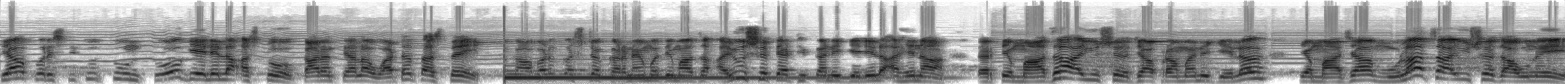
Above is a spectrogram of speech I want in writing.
त्या परिस्थितीतून तो गेलेला असतो कारण त्याला वाटत असतंय काबड कष्ट करण्यामध्ये माझं आयुष्य त्या ठिकाणी गेलेलं आहे ना तर ते माझं आयुष्य ज्याप्रमाणे गेलं ते माझ्या मुलाचं आयुष्य जाऊ नये.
